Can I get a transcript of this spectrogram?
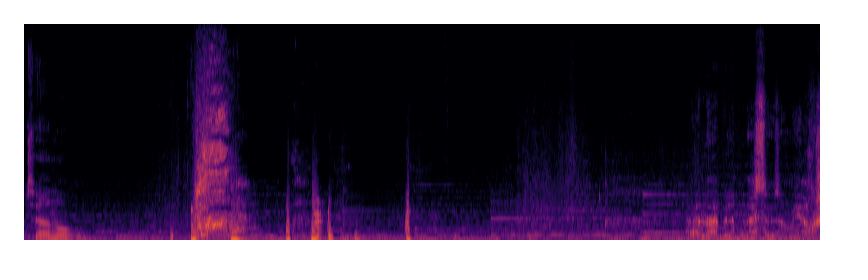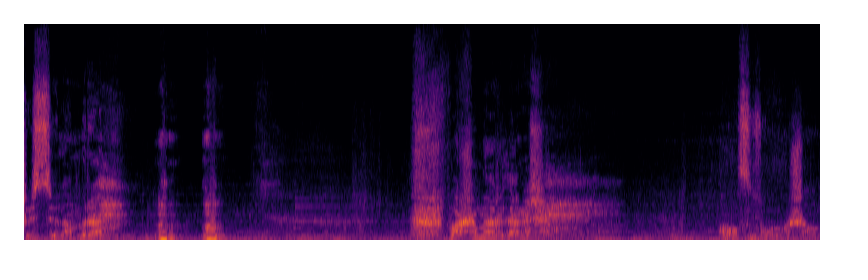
Sənə nə olub? Hə, nə bilim, nə sözümü yaxşı hiss eləmirəm. Başım ərilənir. Halsız olmuşam.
